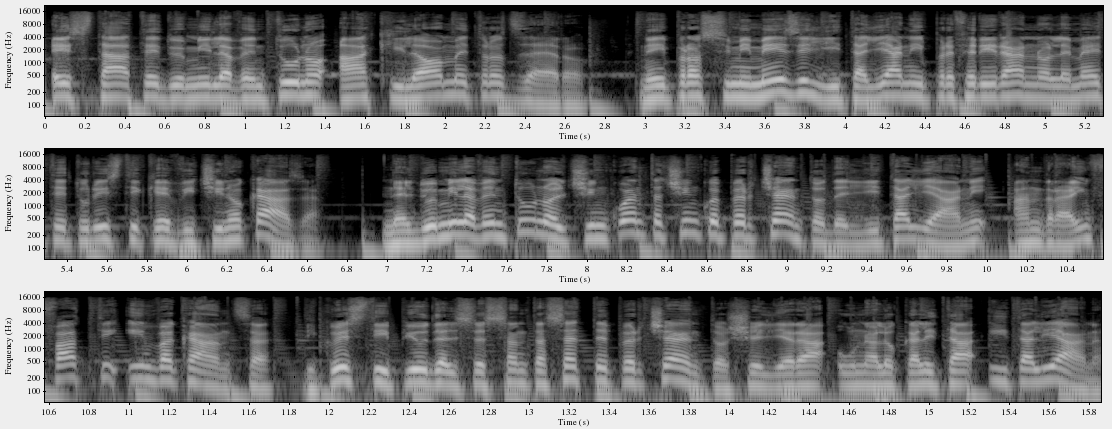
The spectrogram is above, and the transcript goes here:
Estate 2021 a chilometro zero. Nei prossimi mesi gli italiani preferiranno le mete turistiche vicino casa. Nel 2021 il 55% degli italiani andrà infatti in vacanza, di questi più del 67% sceglierà una località italiana.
